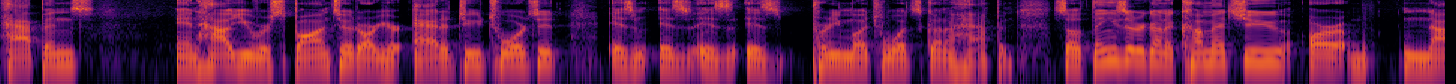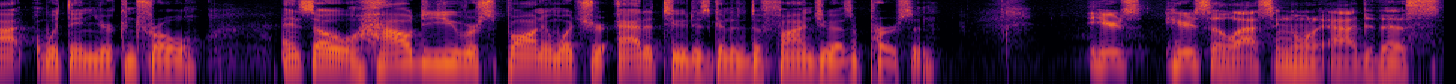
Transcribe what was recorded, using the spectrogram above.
happens and how you respond to it or your attitude towards it is is is is pretty much what's going to happen. So things that are going to come at you are not within your control. And so how do you respond and what your attitude is going to define you as a person? Here's here's the last thing I want to add to this.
